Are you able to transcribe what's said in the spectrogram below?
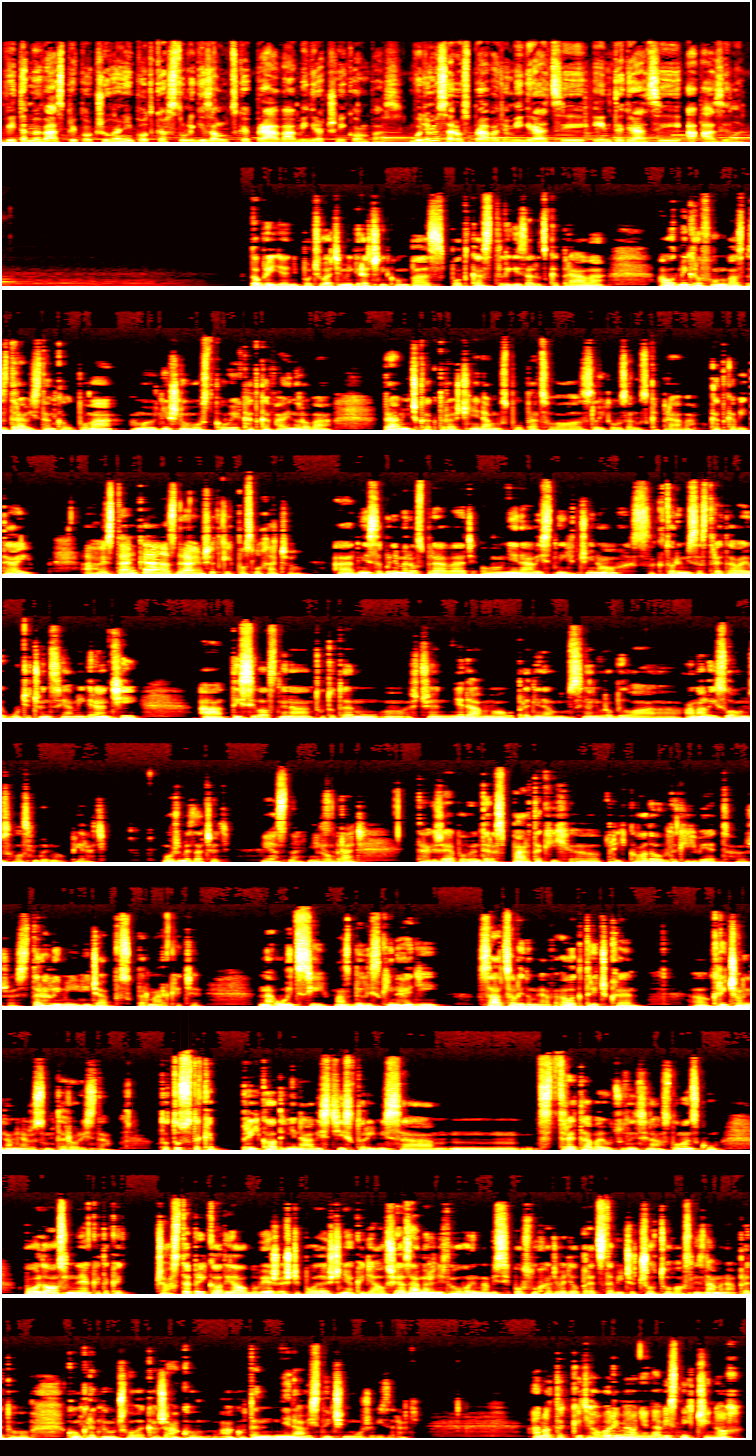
Vítame vás pri počúvaní podcastu Ligy za ľudské práva Migračný kompas. Budeme sa rozprávať o migrácii, integrácii a azile. Dobrý deň, počúvate Migračný kompas, podcast Ligy za ľudské práva a od mikrofónu vás zdraví Stanka Lupová a mojou dnešnou hostkou je Katka Fajnorová, právnička, ktorá ešte nedávno spolupracovala s Ligou za ľudské práva. Katka, vítaj. Ahoj Stanka a zdravím všetkých poslucháčov. A dnes sa budeme rozprávať o nenávistných činoch, s ktorými sa stretávajú utečenci a migranti. A ty si vlastne na túto tému e, ešte nedávno alebo prednedávno si na ňu robila analýzu a o ňu sa vlastne budeme opierať. Môžeme začať? Jasné, nech Dobre. sa páči. Takže ja poviem teraz pár takých uh, príkladov, takých vied, že strhli mi hijab v supermarkete. Na ulici ma zbili skinheadi, sácali do mňa v električke, kričali na mňa, že som terorista. Toto sú také príklady nenávisti, s ktorými sa mm, stretávajú cudzinci na Slovensku. Povedala som nejaké také časté príklady, alebo vieš ešte povedať ešte nejaké ďalšie. A zámerne to hovorím, aby si posluchač vedel predstaviť, že čo to vlastne znamená pre toho konkrétneho človeka, že ako, ako ten nenávistný čin môže vyzerať. Áno, tak keď hovoríme o nenávistných činoch,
